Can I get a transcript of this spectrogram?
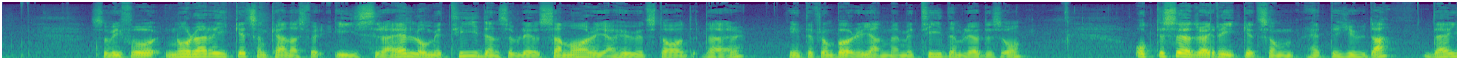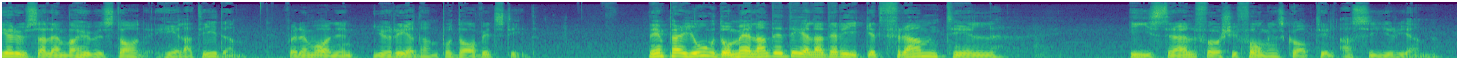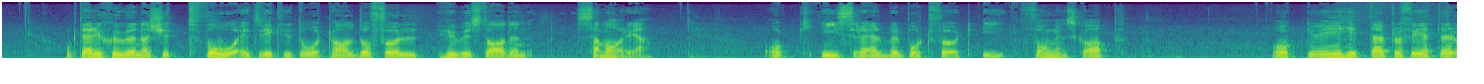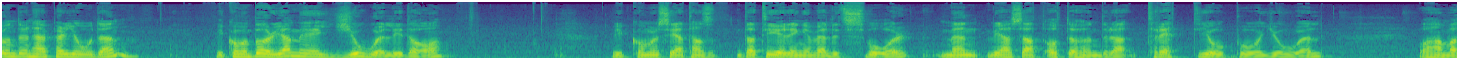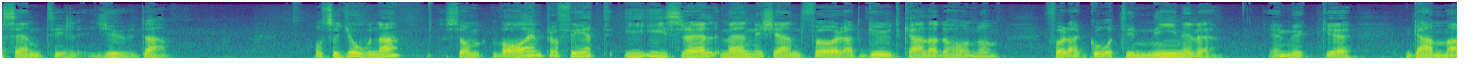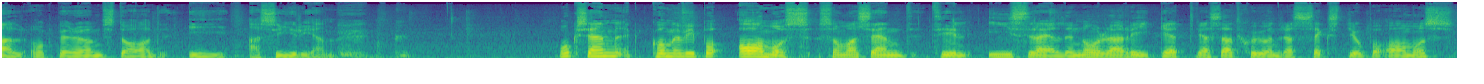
Så vi får norra riket som kallas för Israel och med tiden så blev Samaria huvudstad där. Inte från början, men med tiden blev det så. Och det södra riket som hette Juda, där Jerusalem var huvudstad hela tiden. För den var ju redan på Davids tid. Det är en period då mellan det delade riket fram till Israel förs i fångenskap till Assyrien. Och där är 722 ett viktigt årtal. Då föll huvudstaden Samaria. Och Israel blev bortfört i fångenskap. Och vi hittar profeter under den här perioden. Vi kommer börja med Joel idag. Vi kommer att se att hans datering är väldigt svår, men vi har satt 830 på Joel och han var sänd till Juda. Och så Jona, som var en profet i Israel, men är känd för att Gud kallade honom för att gå till Nineve, en mycket gammal och berömd stad i Assyrien. Och sen kommer vi på Amos som var sänd till Israel, det norra riket. Vi har satt 760 på Amos.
